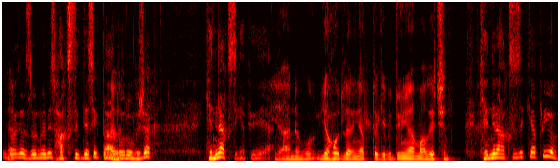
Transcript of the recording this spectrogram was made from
Dolayısıyla evet. zulme biz haksızlık desek daha evet. doğru olacak. Kendine haksızlık yapıyor yani. Yani bu Yahudilerin yaptığı gibi dünya malı için kendine haksızlık yapıyor.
